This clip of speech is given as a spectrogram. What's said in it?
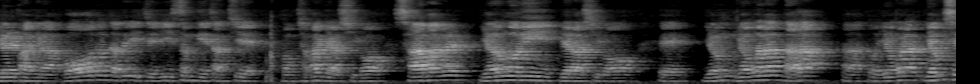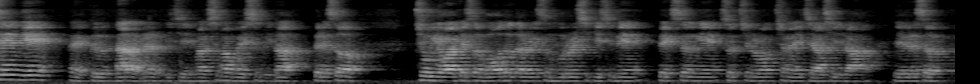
열방이나 모든 자들이 이제 이 승리의 잔치에 동참하게 하시고 사망을 영원히 멸하시고 에, 영, 영원한 나라 아, 또 영원한 영생의 에, 그 나라를 이제 말씀하고 있습니다. 그래서 주 여호와께서 모든 나라에서 물을 시키심에 백성의 수치를 엄청나게 제하시리라. 예, 그래서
